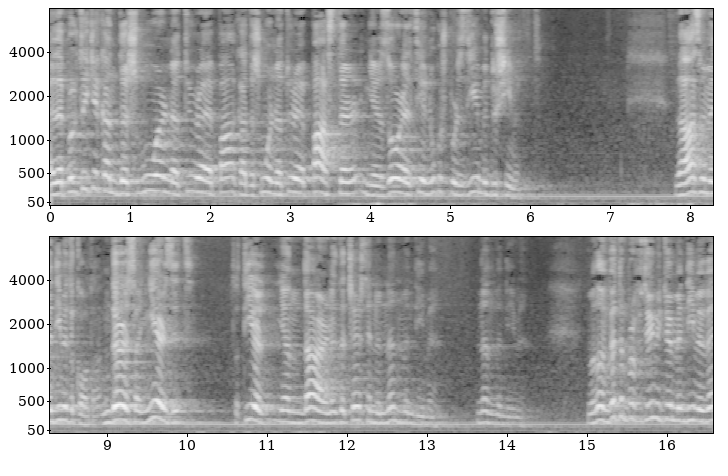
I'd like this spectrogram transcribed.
Edhe për këtë gjë kanë dëshmuar natyra e pa, ka dëshmuar natyra e pastër njerëzore e cila nuk është përzier me dyshime. Dhe as me mendime të kota. Ndërsa njerëzit e tjerë janë ndarë në këtë çështje në nëntë mendime, nëntë mendime. Domethënë vetëm përfytyrimi i këtyre mendimeve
